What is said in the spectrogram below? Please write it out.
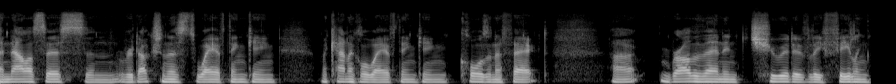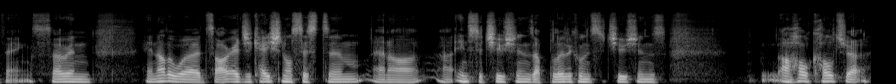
analysis and reductionist way of thinking, mechanical way of thinking, cause and effect, uh, rather than intuitively feeling things. So in in other words, our educational system and our uh, institutions, our political institutions, our whole culture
